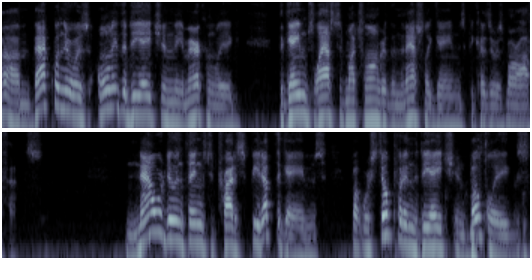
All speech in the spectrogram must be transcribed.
Um, back when there was only the DH in the American League, the games lasted much longer than the National League games because there was more offense. Now we're doing things to try to speed up the games, but we're still putting the DH in both leagues,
